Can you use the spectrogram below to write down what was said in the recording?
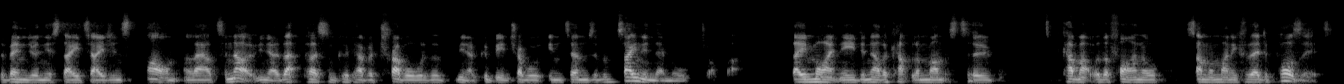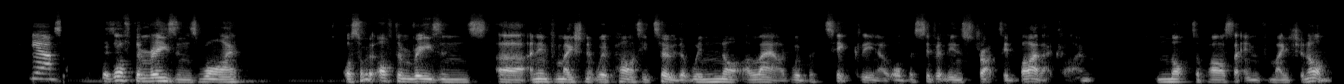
the vendor and the estate agents aren't allowed to know. You know, that person could have a trouble with, a, you know, could be in trouble in terms of obtaining their mortgage offer they might need another couple of months to come up with a final sum of money for their deposit. Yeah. There's often reasons why, or sorry, often reasons uh, and information that we're party to that we're not allowed. We're particularly, you know, or specifically instructed by that client not to pass that information on.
